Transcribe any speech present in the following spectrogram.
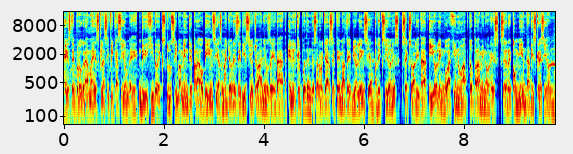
Este programa es clasificación B, dirigido exclusivamente para audiencias mayores de 18 años de edad, en el que pueden desarrollarse temas de violencia, adicciones, sexualidad y o lenguaje no apto para menores. Se recomienda discreción.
